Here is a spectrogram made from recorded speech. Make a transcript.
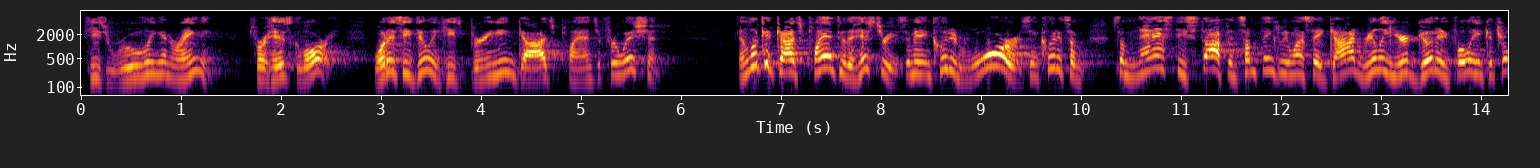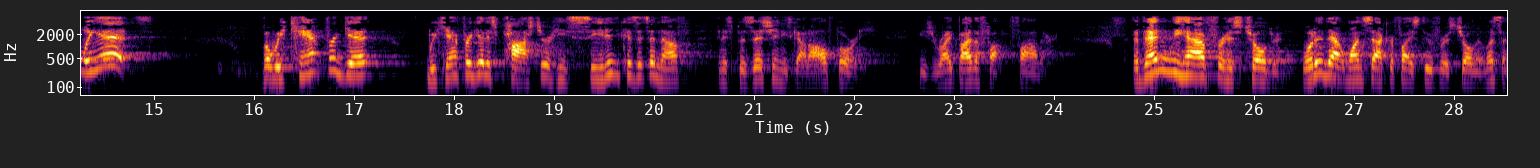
He's ruling and reigning for his glory. What is he doing? He's bringing God's plan to fruition. And look at God's plan through the histories. I mean, it included wars, included some, some nasty stuff, and some things we want to say, God, really, you're good and fully in control. He is. But we can't forget, we can't forget his posture. He's seated because it's enough. In his position, he's got all authority. He's right by the fa- Father. And then we have for his children. What did that one sacrifice do for his children? Listen,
